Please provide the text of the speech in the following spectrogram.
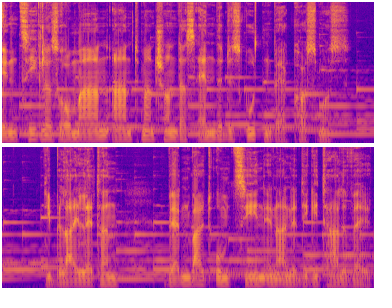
In Zieglers Roman ahnt man schon das Ende des Gutenberg-Kosmos. Die Bleilettern werden bald umziehen in eine digitale Welt.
